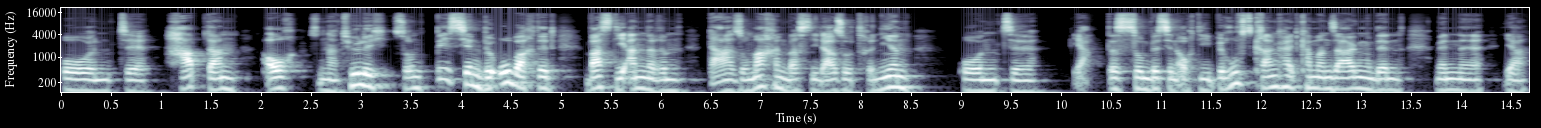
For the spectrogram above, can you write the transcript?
Und äh, habe dann auch natürlich so ein bisschen beobachtet, was die anderen da so machen, was die da so trainieren. Und äh, ja, das ist so ein bisschen auch die Berufskrankheit, kann man sagen, denn wenn äh, ja,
